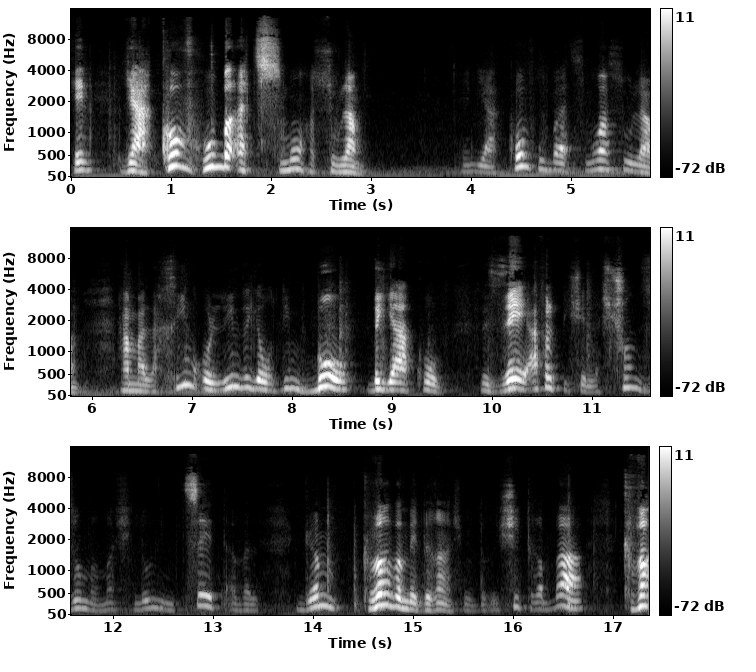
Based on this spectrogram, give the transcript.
כן, יעקב הוא בעצמו הסולם. כן, יעקב הוא בעצמו הסולם. המלאכים עולים ויורדים בו ביעקב. וזה אף על פי שלשון זו ממש לא נמצאת, אבל גם כבר במדרש ובראשית רבה כבר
